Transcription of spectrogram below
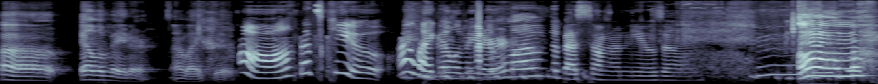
uh, Elevator. I like it. Aw, that's cute. I like Elevator. I love the best song on Neozone. Um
